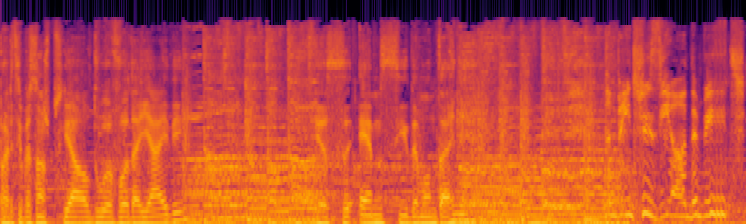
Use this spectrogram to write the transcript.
Participação especial do avô da Heidi, esse MC da montanha. The beach is yo, the beach.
